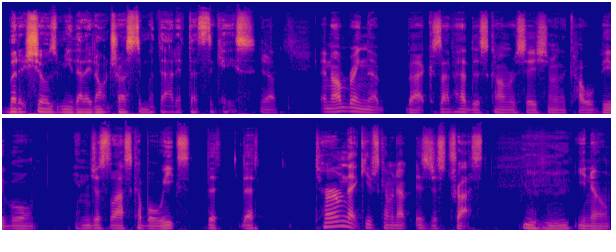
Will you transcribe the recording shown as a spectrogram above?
But it shows me that I don't trust him with that if that's the case. Yeah. And I'll bring that back because I've had this conversation with a couple people in just the last couple of weeks. The, the term that keeps coming up is just trust. Mm-hmm. You know,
